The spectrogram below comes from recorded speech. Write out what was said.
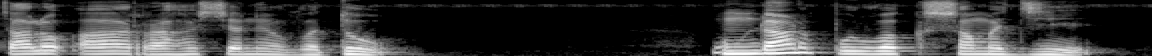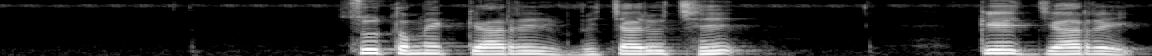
ચાલો આ રહસ્યને વધુ ઊંડાણપૂર્વક સમજીએ. શું તમે ક્યારેય વિચાર્યું છે કે જ્યારે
